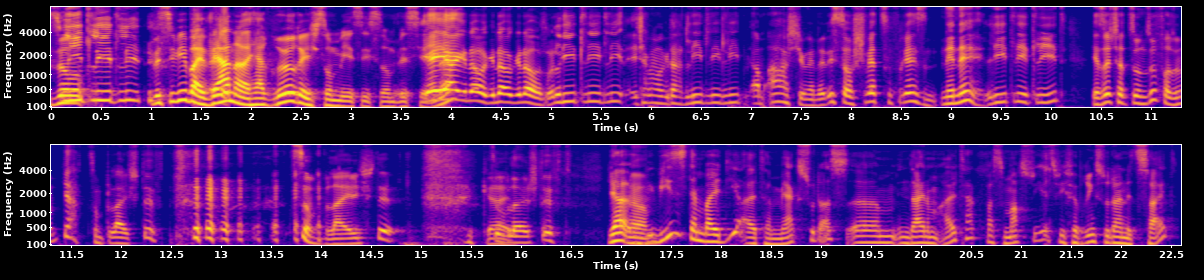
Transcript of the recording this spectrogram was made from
so, Lied, Lied, Lied. Bisschen wie bei Werner, Herr Röhrig so mäßig, so ein bisschen. Ja, ne? ja, genau, genau, genau. So Lied, Lied, Lied. Ich habe immer gedacht, Lied, Lied, Lied am Arsch, Junge. Das ist doch schwer zu fräsen. Nee, nee, Lied, Lied, Lied. Ja, soll ich das so und so versuchen? Ja, zum Bleistift. Zum Bleistift. Zum Bleistift. Ja, Ja. Wie, wie ist es denn bei dir, Alter? Merkst du das ähm, in deinem Alltag? Was machst du jetzt? Wie verbringst du deine Zeit?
